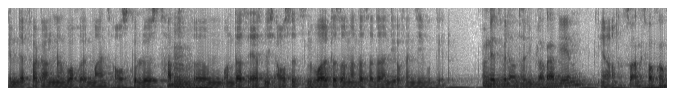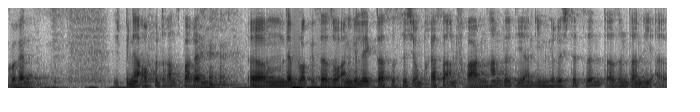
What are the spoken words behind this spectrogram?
in der vergangenen Woche in Mainz ausgelöst hat mhm. ähm, und dass er es nicht aussitzen wollte, sondern dass er da in die Offensive geht. Und jetzt will er unter die Blogger gehen? Ja. Hast du Angst vor Konkurrenz? Ich bin ja auch für Transparenz. ähm, der Blog ist ja so angelegt, dass es sich um Presseanfragen handelt, die an ihn gerichtet sind. Da sind dann die, äh,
